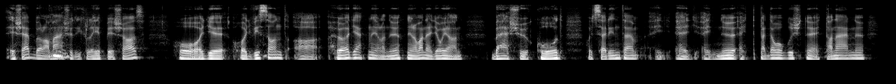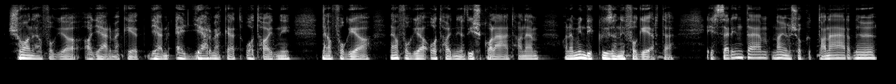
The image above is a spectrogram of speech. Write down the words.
és ebből a második lépés az, hogy, hogy viszont a hölgyeknél, a nőknél van egy olyan belső kód, hogy szerintem egy, egy, egy nő, egy pedagógus nő, egy tanárnő soha nem fogja a gyermekét, gyerme, egy gyermeket otthagyni, nem fogja, nem fogja otthagyni az iskolát, hanem, hanem mindig küzdeni fog érte. És szerintem nagyon sok tanárnő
